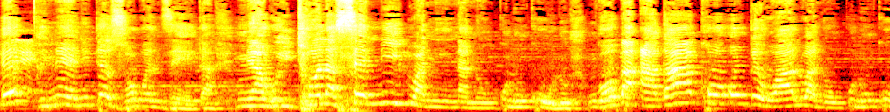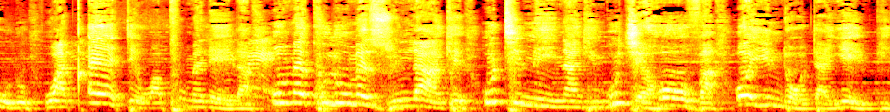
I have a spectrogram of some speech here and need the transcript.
Egcineni into ezokwenzeka niyakuyithola senilwa nina noNkulunkulu ngoba akakho oke walwa noNkulunkulu waqede waphumelela. Uma ekhuluma ezwini lakhe uthi mina nginguJehova oyindoda yempi.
